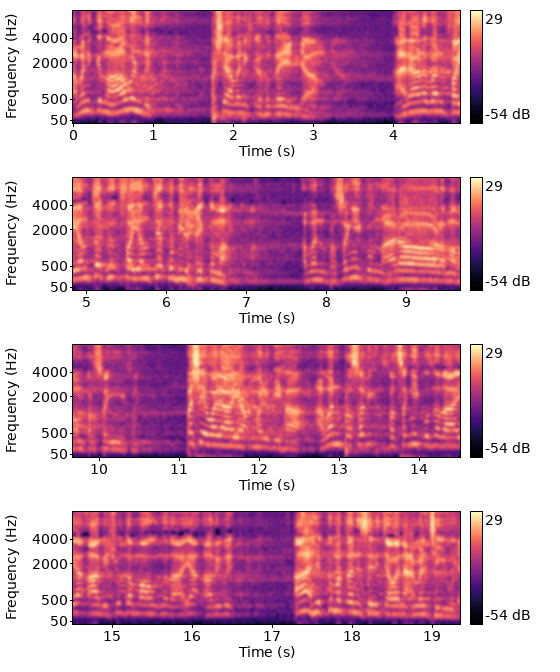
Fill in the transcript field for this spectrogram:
അവനിക്ക് നാവുണ്ട് പക്ഷെ അവനിക്ക് ഹൃദയമില്ല. ആരാണ് അവൻ അവൻ പ്രസംഗിക്കും ധാരാളം അവൻ പ്രസംഗിക്കും. പക്ഷേ വലായ അമലു ബിഹ അവൻ പ്രസവി പ്രസംഗിക്കുന്നതായ ആ വിശുദ്ധമാവുന്നതായ അറിവ് ആ ഹെക്കുമത്തനുസരിച്ച് അവൻ അമൽ ചെയ്യൂല.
